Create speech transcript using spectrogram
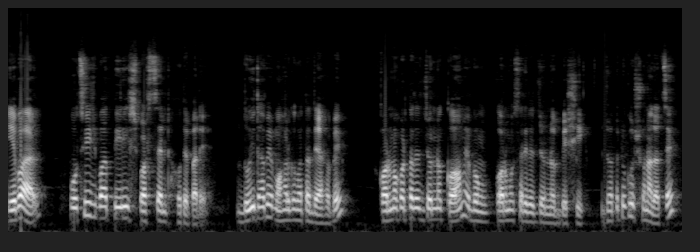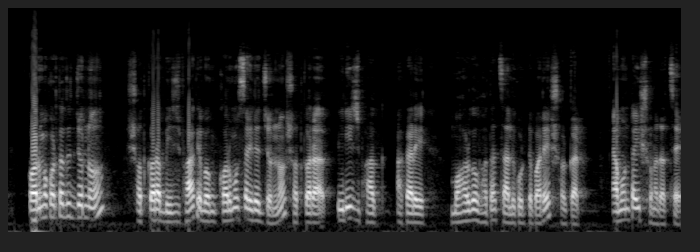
এবার পঁচিশ বা তিরিশ পার্সেন্ট হতে পারে। দুই ধাপে মহার্ঘ ভাতা দেওয়া হবে। কর্মকর্তাদের জন্য কম এবং কর্মচারীদের জন্য বেশি। যতটুকু শোনা যাচ্ছে, কর্মকর্তাদের জন্য শতকরা বিশ ভাগ এবং কর্মচারীদের জন্য শতকরা তিরিশ ভাগ আকারে মহার্ঘ ভাতা চালু করতে পারে সরকার। এমনটাই শোনা যাচ্ছে।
